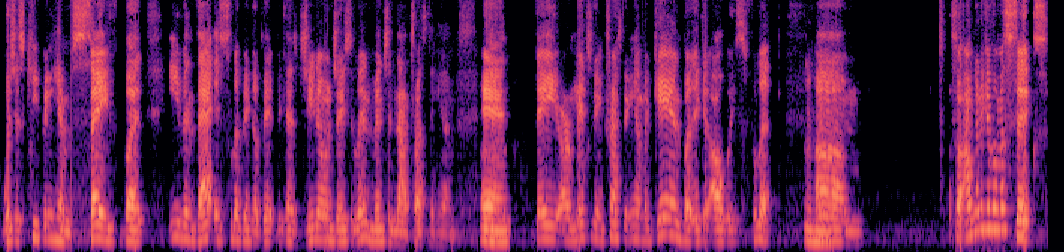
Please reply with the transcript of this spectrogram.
which is keeping him safe, but even that is slipping a bit because Gino and Jacey-Lynne mentioned not trusting him. Mm-hmm. And they are mentioning trusting him again, but it could always flip. Mm-hmm. Um, so I'm gonna give him a 6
